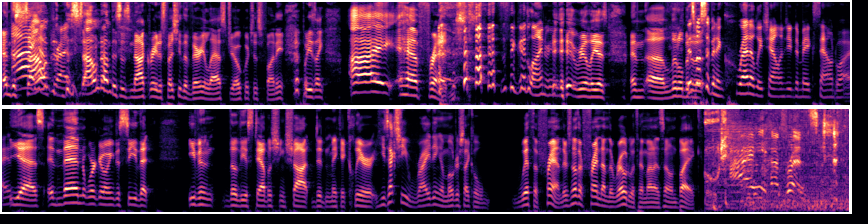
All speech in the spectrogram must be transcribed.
and the sound, the sound on this is not great, especially the very last joke, which is funny. But he's like, "I have friends." this is a good line read. it really is, and a little bit. This of must a- have been incredibly challenging to make sound wise. Yes, and then we're going to see that even though the establishing shot didn't make it clear, he's actually riding a motorcycle with a friend. There's another friend on the road with him on his own bike. I have friends.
